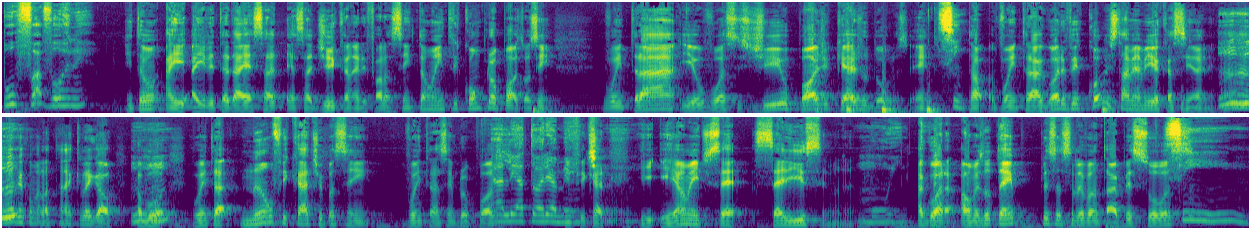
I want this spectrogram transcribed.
Por favor, né? Então, aí, aí ele até dá essa, essa dica, né? Ele fala assim: então entre com propósito. Assim, vou entrar e eu vou assistir o podcast do Douglas. Entre. Sim. Uhum. Tá, vou entrar agora e ver como está minha amiga Cassiane. Ah, olha como ela tá, que legal. Acabou. Vou entrar. Não ficar tipo assim, vou entrar sem propósito. Aleatoriamente, E, ficar, né? e, e realmente isso é seríssimo, né? Muito. Agora, ao mesmo tempo, precisa se levantar pessoas Sim.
